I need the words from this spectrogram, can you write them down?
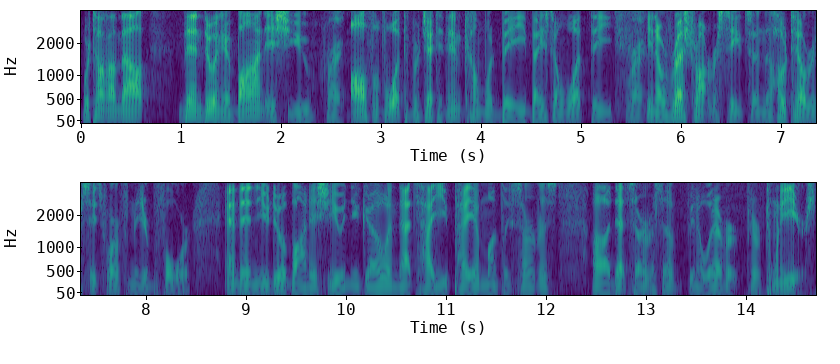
We're talking about then doing a bond issue Right. off of what the projected income would be based on what the Right. you know restaurant receipts and the hotel receipts were from the year before, and then you do a bond issue and you go and that's how you pay a monthly service, uh, debt service of you know whatever for 20 years.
